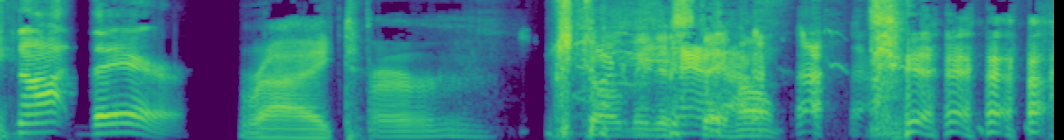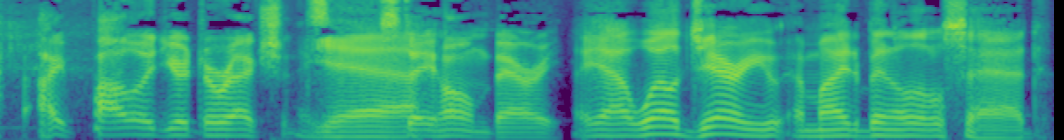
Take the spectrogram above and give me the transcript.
was not there? right? You told me to stay home. I followed your directions. Yeah. Stay home, Barry. Yeah, well, Jerry I might have been a little sad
